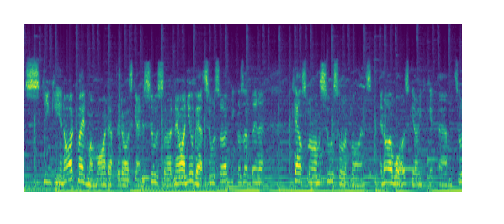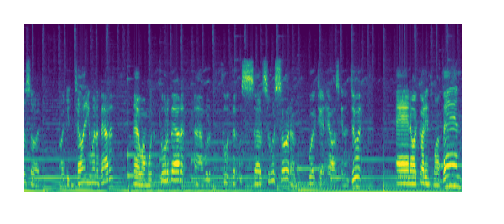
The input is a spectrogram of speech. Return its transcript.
stinky, and I'd made my mind up that I was going to suicide. Now, I knew about suicide because I'd been a counsellor on the suicide lines, and I was going to get um, suicide. I didn't tell anyone about it. No one would have thought about it. Uh, would have thought that it was uh, suicide. I worked out how I was going to do it, and I got into my van,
